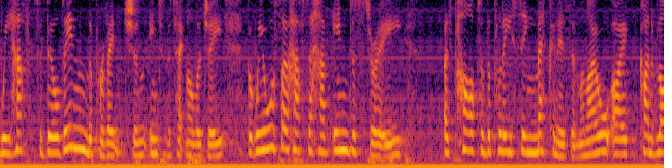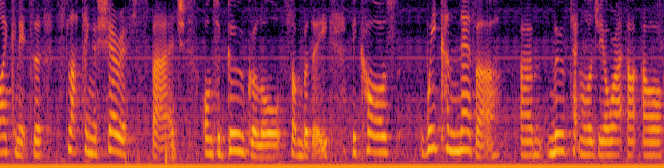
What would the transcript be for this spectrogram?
we have to build in the prevention into the technology, but we also have to have industry as part of the policing mechanism. And I, I kind of liken it to slapping a sheriff's badge onto Google or somebody because we can never um, move technology or, or, uh, or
